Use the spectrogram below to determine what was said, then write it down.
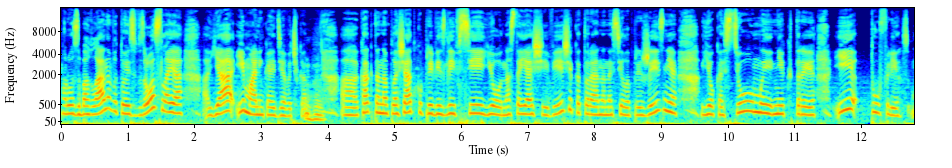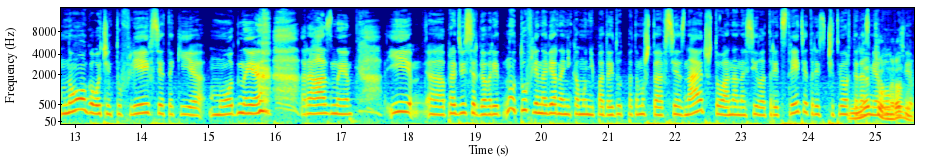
Роза Багланова, то есть взрослая, а, я и маленькая девочка. Мгм. А, Как-то на площадку привезли все ее настоящие вещи, которые она носила при жизни, ее костюмы некоторые и туфли. Много очень туфлей, все такие модные, разные. И э, продюсер говорит, ну, туфли, наверное, никому не подойдут, потому что все знают, что она носила 33-34 размер Миниатюрный обуви. размер.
